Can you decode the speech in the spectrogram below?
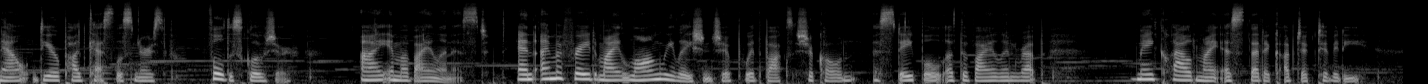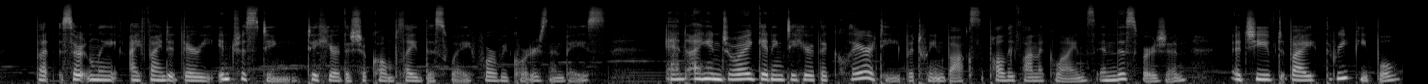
Now, dear podcast listeners, full disclosure I am a violinist, and I'm afraid my long relationship with Bach's Chaconne, a staple of the violin rep, may cloud my aesthetic objectivity. But certainly, I find it very interesting to hear the Chaconne played this way for recorders and bass, and I enjoy getting to hear the clarity between Bach's polyphonic lines in this version, achieved by three people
